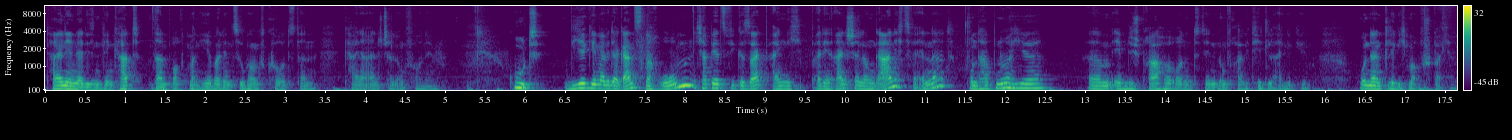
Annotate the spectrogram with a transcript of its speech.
teilnehmen, der diesen Link hat, dann braucht man hier bei den Zugangscodes dann keine Einstellung vornehmen. Gut, wir gehen mal wieder ganz nach oben. Ich habe jetzt, wie gesagt, eigentlich bei den Einstellungen gar nichts verändert und habe nur hier ähm, eben die Sprache und den Umfragetitel eingegeben. Und dann klicke ich mal auf Speichern.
